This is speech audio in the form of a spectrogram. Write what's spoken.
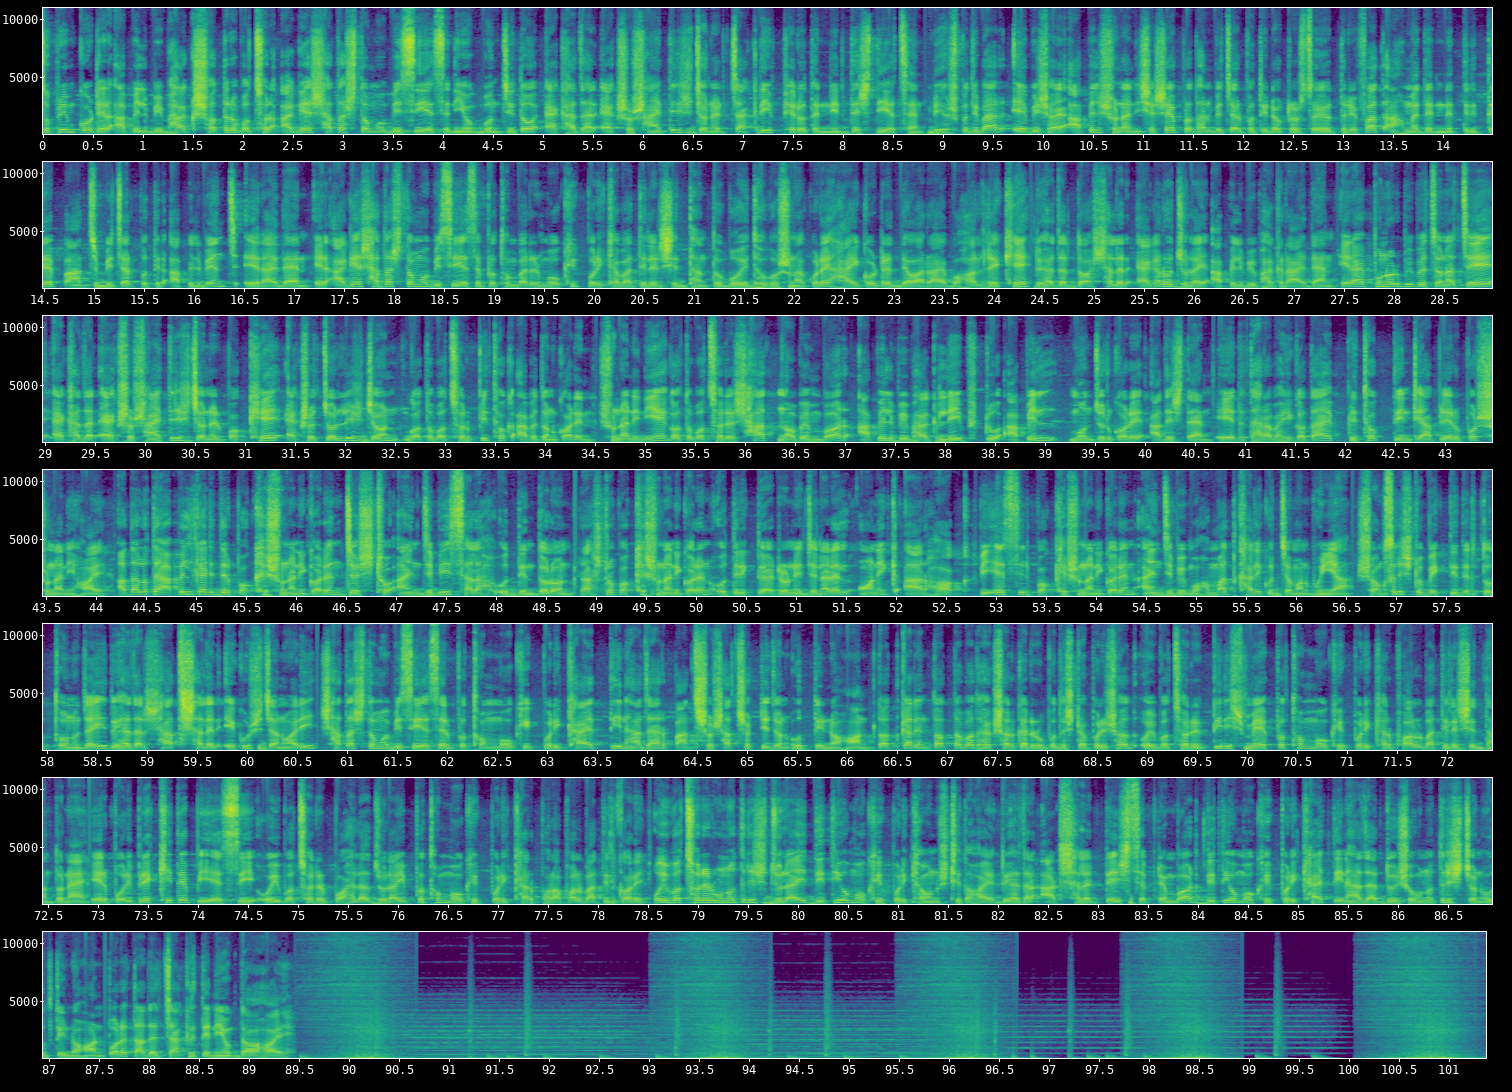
Supreme কোর্টের appeal বিভাগ সতেরো বছর আগে সাতাশতম বিসিএসে নিয়োগ বঞ্চিত এক হাজার একশো জনের চাকরি ফেরতের নির্দেশ দিয়েছেন। বৃহস্পতিবার এ বিষয়ে আপিল শুনানি শেষে প্রধান বিচারপতি ডক্টর সৈয়দ রেফাত আহমেদের নেতৃত্বে পাঁচ বিচারপতির আপিল বেঞ্চ এ রায় দেন। এর আগে সাতাশতম বিসিএসে প্রথমবারের মৌখিক পরীক্ষা বাতিলের সিদ্ধান্ত বৈধ ঘোষণা করে হাইকোর্টের দেওয়া রায় বহাল রেখে দুই হাজার দশ সালের এগারো জুলাই আপিল বিভাগ রায় দেন। এ রায় পুনর্বিবেচনা চেয়ে এক হাজার একশো সাঁত্রিশ জনের পক্ষে একশো চল্লিশ জন গত বছর পৃথক আবেদন করেন। শুনানি নিয়ে গত বছরের সাত নভেম্বর আপিল বিভাগ লিভ টু আপিল মঞ্জুর করে আদেশ দেন। এর ধারাবাহিকতায় পৃথক তিনটি আপিলের উপর শুনানি হয়। আদালতে আপিলকারীদের পক্ষে শুনানি করেন জ্যেষ্ঠ আইনজীবী সালাহ উদ্দিন দোলন। রাষ্ট্রপক্ষে শুনানি করেন অতিরিক্ত attorney general Anik R Haque. পিএসসির পক্ষে শুনানি করেন আইনজীবী মোহাম্মদ খালিকুজ্জামান ভূঁইয়া। সংশ্লিষ্ট ব্যক্তিদের তথ্য অনুযায়ী দুই হাজার সাত সালের একুশ জানুয়ারি সাতাশতম বিসিএস এর প্রথম মৌখিক পরীক্ষায় তিন হাজার পাঁচশো সাতষট্টি জন উত্তীর্ণ হন। তৎকালীন তত্ত্বাবধায়ক সরকারের উপদেষ্টা পরিষদ ওই বছরের তিরিশ মে প্রথম মৌখিক পরীক্ষার ফল বাতিলের সিদ্ধান্ত নেয়। এর পরিপ্রেক্ষিতে পিএসসি ওই বছরের পহেলা জুলাই প্রথম মৌখিক পরীক্ষার ফলাফল বাতিল করে। ওই বছরের উনত্রিশ জুলাই দ্বিতীয় মৌখিক পরীক্ষা অনুষ্ঠিত হয়। দুই হাজার আট সালের তেইশ সেপ্টেম্বর দ্বিতীয় মৌখিক পরীক্ষায় তিন হাজার দুইশো উনত্রিশ জন উত্তীর্ণ হন। পরে তাদের চাকরিতে নিয়োগ দেওয়া হয়।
